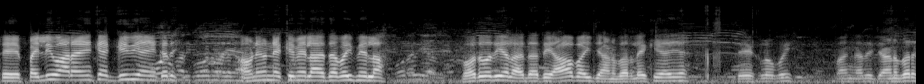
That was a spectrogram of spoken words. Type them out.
ਤੇ ਪਹਿਲੀ ਵਾਰ ਆਏ ਕਿ ਅੱਗੇ ਵੀ ਆਏ ਕਦੇ? ਆਉਣੇ ਹੁੰਨੇ ਕਿਵੇਂ ਲੱਗਦਾ ਬਾਈ ਮੇਲਾ? ਬਹੁਤ ਵਧੀਆ ਲੱਗਦਾ ਤੇ ਆਹ ਬਾਈ ਜਾਨਵਰ ਲੈ ਕੇ ਆਏ ਆ। ਦੇਖ ਲਓ ਬਾਈ ਵਾਂਗਾਂ ਦੇ ਜਾਨਵਰ।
